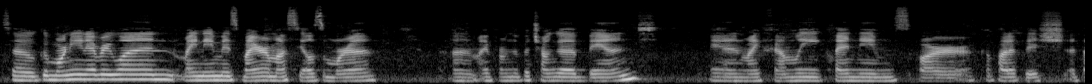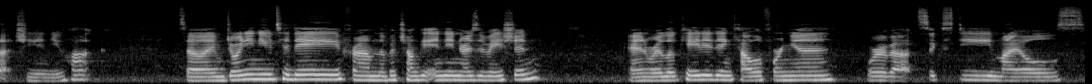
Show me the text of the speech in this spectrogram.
So, good morning, everyone. My name is Myra Maciel Zamora. Um, I'm from the Pechanga Band and my family clan names are Kapatafish, Adachi, and Yuhak. So I'm joining you today from the Pechanga Indian Reservation, and we're located in California. We're about 60 miles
